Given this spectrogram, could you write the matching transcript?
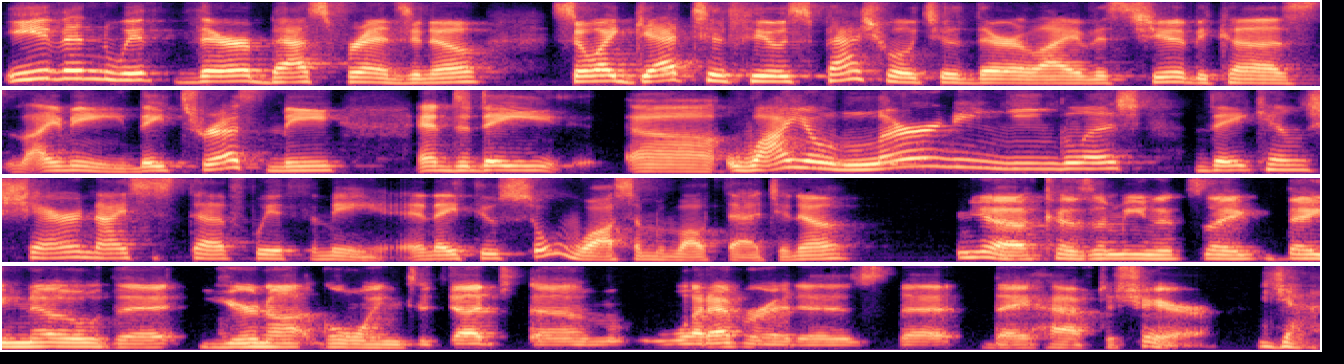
even with their best friends. You know. So I get to feel special to their lives too because I mean they trust me and they uh, while learning English they can share nice stuff with me and I feel so awesome about that, you know? Yeah, because I mean, it's like they know that you're not going to judge them, whatever it is that they have to share. Yeah.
